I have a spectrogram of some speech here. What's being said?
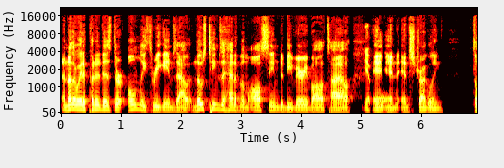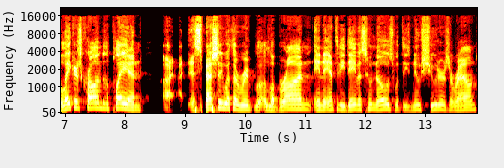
another way to put it is they're only three games out, and those teams ahead of them all seem to be very volatile yep. and, and, and struggling. The Lakers crawl into the play-in. Uh, especially with a Re- LeBron and Anthony Davis, who knows with these new shooters around,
